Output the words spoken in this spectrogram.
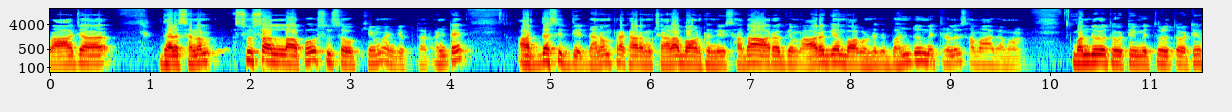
రాజా దర్శనం సుసల్లాపో సుసౌఖ్యం అని చెప్తారు. అంటే అర్ధసిద్ధి ధనం ప్రకారం చాలా బాగుంటుంది సదా ఆరోగ్యం ఆరోగ్యం బాగుంటుంది బంధుమిత్రులు సమాగమం. బంధువులతోటి మిత్రులతోటి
